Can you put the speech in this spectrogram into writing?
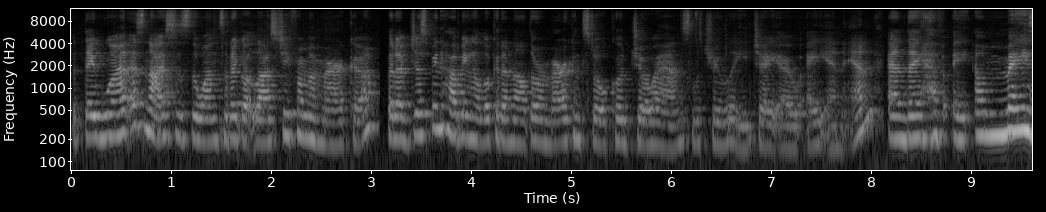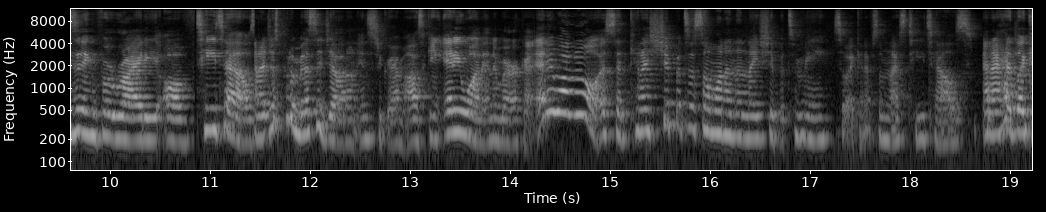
But they weren't as nice as the ones that I got last year from America. But I've just been having a look at another American store called Joann's, literally J-O-A-N-N. And they have an amazing variety of tea towels. And I just put a message out on Instagram asking anyone in America America. Anyone at all. I said, can I ship it to someone and then they ship it to me so I can have some nice tea towels. And I had like,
